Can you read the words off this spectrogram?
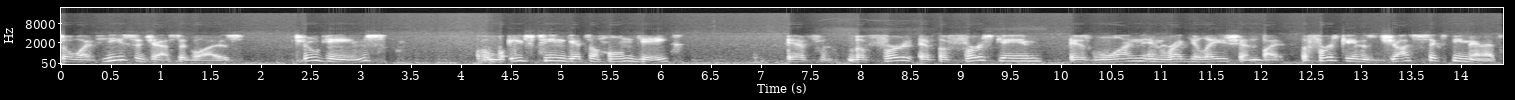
So what he suggested was two games. Each team gets a home gate. If the first if the first game is won in regulation, but the first game is just 60 minutes.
